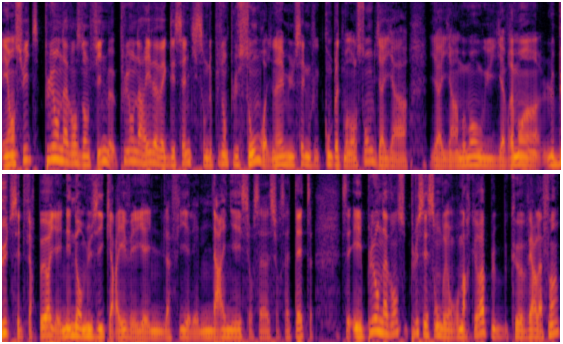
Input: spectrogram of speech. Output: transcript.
Et ensuite, plus on avance dans le film, plus on arrive avec des scènes qui sont de plus en plus sombres. Il y en a même une scène où c'est complètement dans le sombre. Il y a, il y a, il y a, un moment où il y a vraiment le but c'est de faire peur. Il y a une énorme musique qui arrive et il y a la fille elle a une araignée sur sa sur sa tête. Et plus on avance, plus c'est sombre et on remarquera que vers la fin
